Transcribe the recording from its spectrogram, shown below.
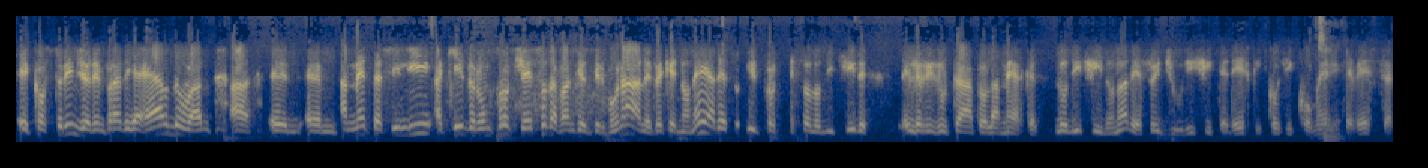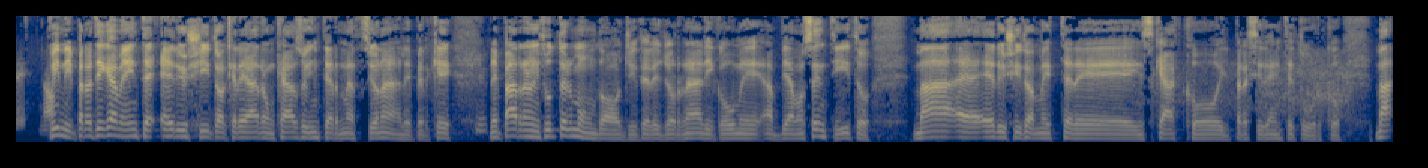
e costringere in pratica Erdogan a, eh, eh, a, mettersi lì a chiedere un processo davanti al tribunale, perché non è adesso il processo lo decide il risultato la Merkel, lo decidono adesso i giudici tedeschi, così come sì. deve essere. No? Quindi praticamente è riuscito a creare un caso internazionale, perché ne parlano in tutto il mondo oggi, i telegiornali come abbiamo sentito, ma eh, è riuscito a mettere in scacco il presidente turco. Ma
